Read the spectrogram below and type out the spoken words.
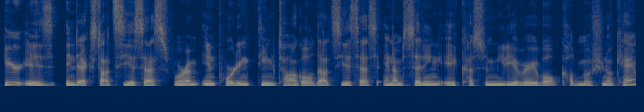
Here is index.css where I'm importing themetoggle.css and I'm setting a custom media variable called motion OK.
